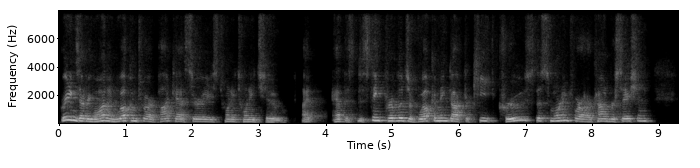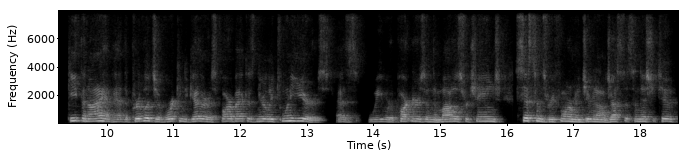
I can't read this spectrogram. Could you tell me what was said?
Greetings, everyone, and welcome to our podcast series 2022. I have the distinct privilege of welcoming Dr. Keith Cruise this morning for our conversation. Keith and I have had the privilege of working together as far back as nearly 20 years as we were partners in the Models for Change Systems Reform and Juvenile Justice Initiative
